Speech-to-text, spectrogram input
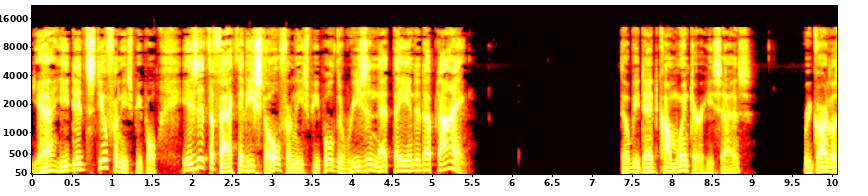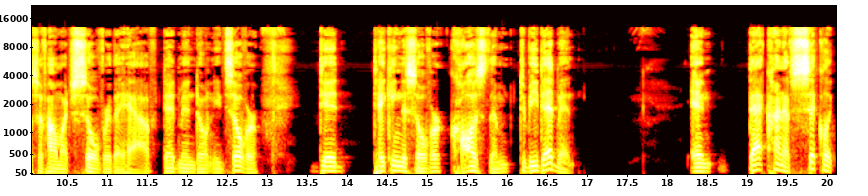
yeah, he did steal from these people. Is it the fact that he stole from these people the reason that they ended up dying? They'll be dead come winter, he says, regardless of how much silver they have. Dead men don't need silver. Did taking the silver cause them to be dead men? And that kind of cyclic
